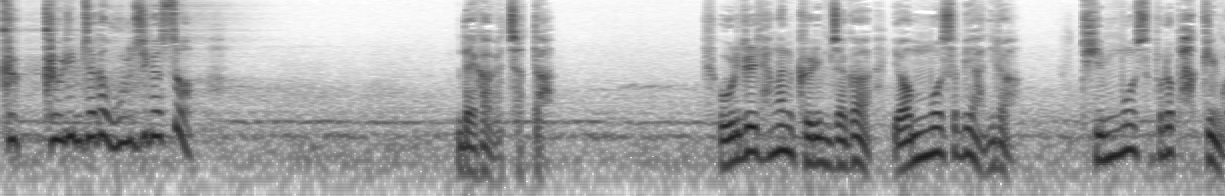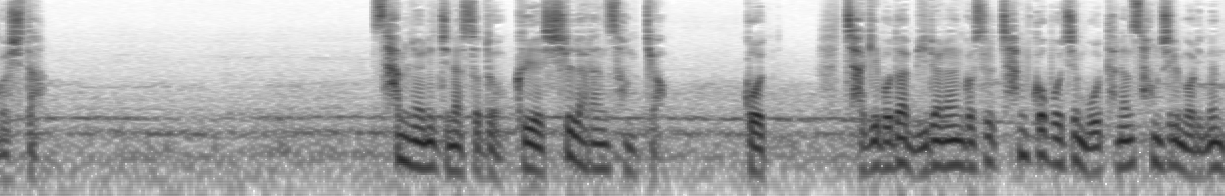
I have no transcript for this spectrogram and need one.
그 그림자가 움직였어! 내가 외쳤다. 우리를 향한 그림자가 옆모습이 아니라 뒷모습으로 바뀐 것이다. 3년이 지났어도 그의 신랄한 성격, 곧 자기보다 미련한 것을 참고 보지 못하는 성질머리는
